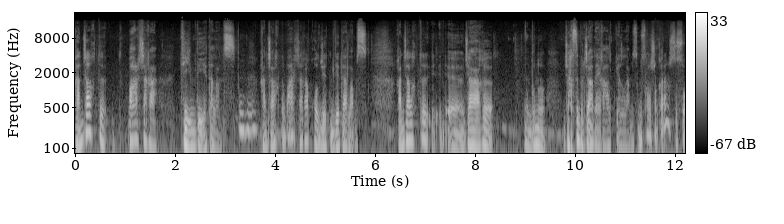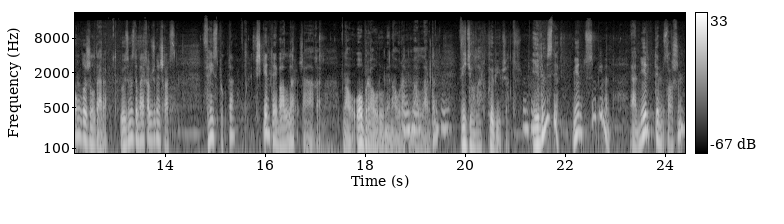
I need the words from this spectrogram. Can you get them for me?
қаншалықты баршаға тиімді ете аламыз. Қаншалықты баршаға қолжетімді ете аламыз. Қаншалықты ә, жаңағы бұны жақсы бір жағдайға алып келе аламыз. Мысалы үшін қараңызшы соңғы жылдары өзіңіз де байқап жүрген шығарсыз. Фейсбукта кішкентай балалар жаңағы мынау обыр ауруымен ауыратын балалардың видеолары көбейіп жатыр. Елімізде мен түсінбеймін. Яғни неліктен мысалы үшін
